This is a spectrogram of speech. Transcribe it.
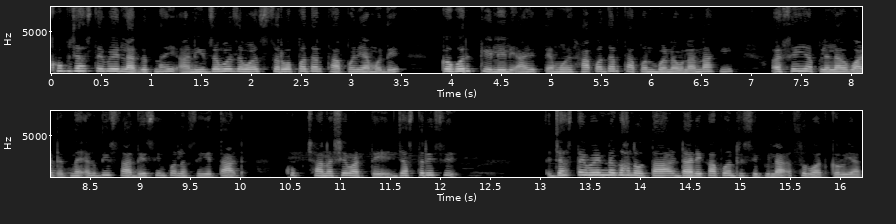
खूप जास्त वेळ लागत नाही आणि जवळजवळ सर्व पदार्थ आपण यामध्ये कव्हर केलेले आहेत. त्यामुळे हा पदार्थ आपण बनवला नाही. असेही आपल्याला वाटत नाही. अगदी साधे सिंपल असे हे ताट खूप छान असे वाटते. जास्त रेसि जास्त वेळ न घालवता डायरेक्ट आपण रेसिपीला सुरुवात करूयात.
